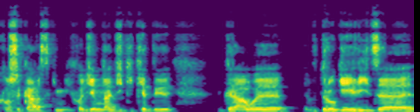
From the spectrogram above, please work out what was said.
koszykarskim i chodziłem na dziki, kiedy grały w drugiej lidze,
